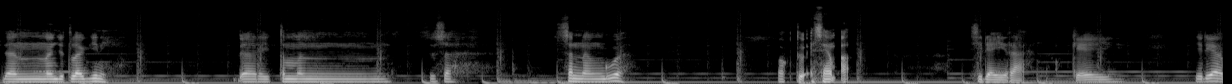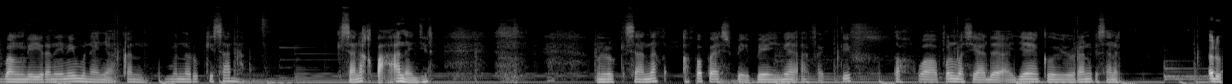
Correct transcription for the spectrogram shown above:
Dan lanjut lagi nih. Dari temen susah senang gue waktu SMA si Daira. Oke. Jadi abang Dairan ini menanyakan menurut Kisana Kisana apaan anjir? Menurut Kisanak apa PSBB ini efektif? Toh walaupun masih ada aja yang keluyuran ke sana aduh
